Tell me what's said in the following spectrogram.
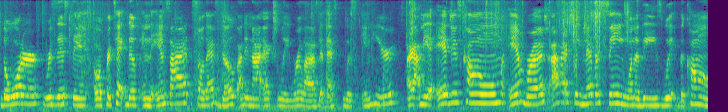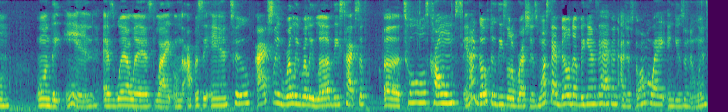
the water resistant or protective in the inside. So that's dope. I did not actually realize that that was in here. I got me an edges comb and brush. I've actually never seen one of these with the comb on the end as well as like on the opposite end too. I actually really, really love these types of uh, tools, combs, and I go through these little brushes. Once that buildup begins to happen, I just throw them away and use a new one.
